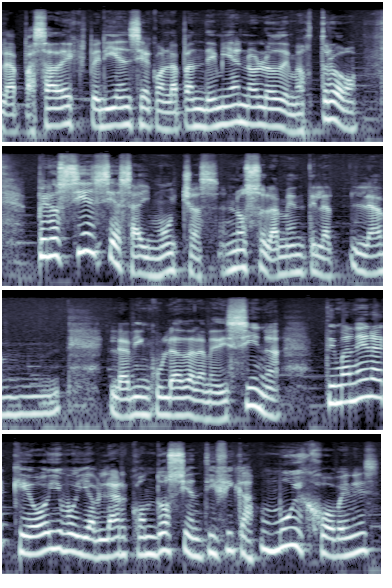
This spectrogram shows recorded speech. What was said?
la pasada experiencia con la pandemia no lo demostró. Pero ciencias hay muchas, no solamente la, la, vinculada a la medicina. De manera que hoy voy a hablar con dos científicas muy jóvenes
